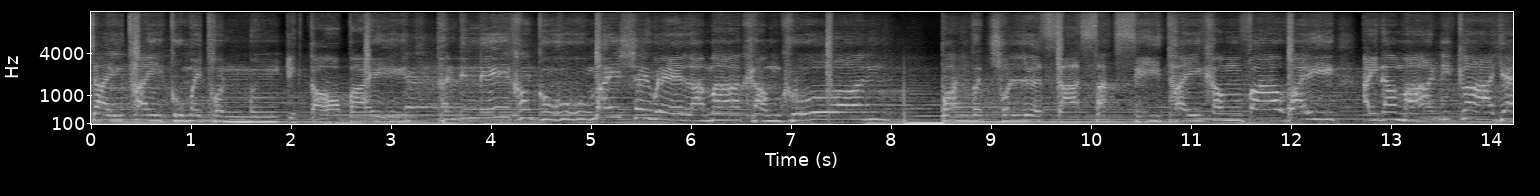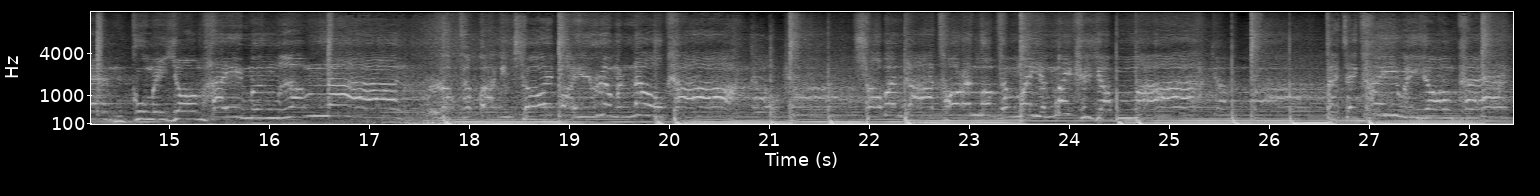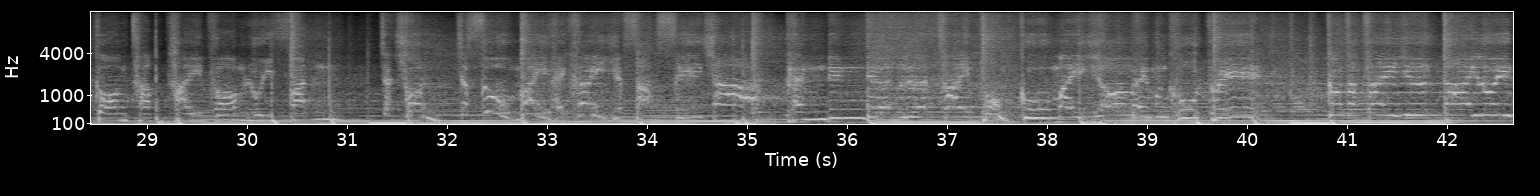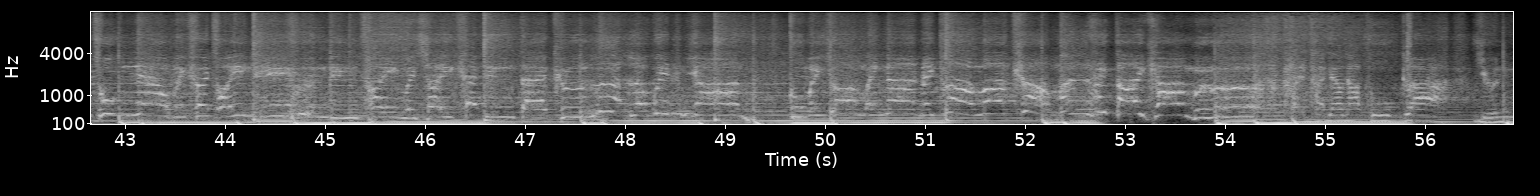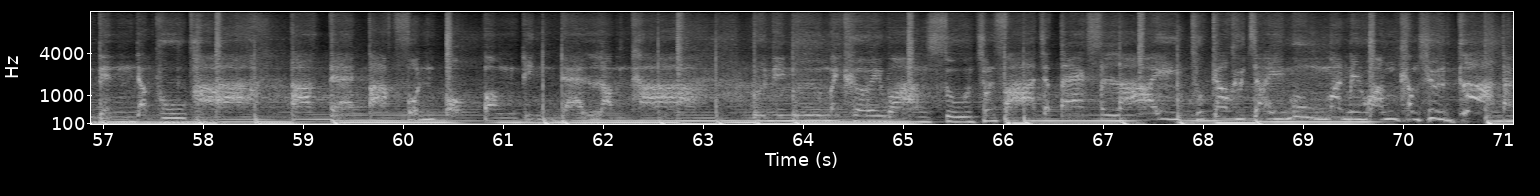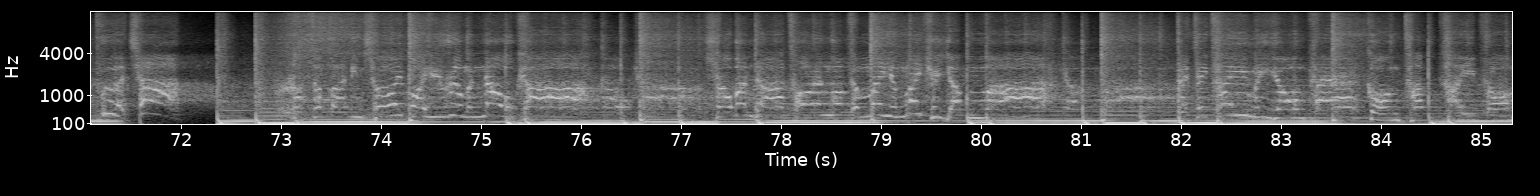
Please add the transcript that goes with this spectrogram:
ใจไทยกูไม่ทนมึงอีกต่อไป แผ่นดินนี้ของกูไม่ใช่เวลามาคำครวญบรรพชนเลือดสาดศักดิ์ศรีไทยคำฟ้าไว้ ไอ้หนามานี่กล้าแย่งกูไม่ยอมให้มึงล้ำหน้ารัฐบาลนี่โชยปล่อยเรื่องมันเน่าคาชาวบ้านด่าทรนงมทำไมยังไม่ขยับมา องทัพไทยพร้อมลุยฟัน จะชนจะสู้ไม่ให้ใครเหยียบศักดิ์ศรีชาติแผ่นดินเดือดเลือดไทยพวกกูไม่ยอมให้มึงขูดรีกองทัพไทยยืนตายลุยทุกแนวไม่เคยถอยหนีพื้นดินไทยไม่ใช่แค่ดินแต่คือเลือดและวิญญาณ กูไม่ยอมไม่นานในกล้ามาฆ่ามันให้ตายคามือใครทายแนวหน้าผู้กล้ายืนเป็นดับภูผา ตากแดดตากฝนปกป้องดินแดนลำคาปืนในมือไม่เคยวางสู้จนฟ้าจะแตกสลาย ทุกก้าวคือใจมุ่งมั่นไม่หวังคำชื่นกล้าแต่เพื่อชาติรัฐบาลดินโชยปล่อยเรื่องมันเน่าคาชาวบ้านด่าทรนงทำไมยังไม่ขยับมา แต่ใจไทยไม่ยอมแพ้กองทัพไทยพร้อม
